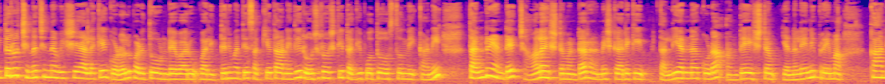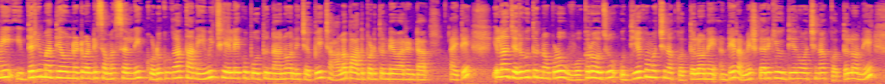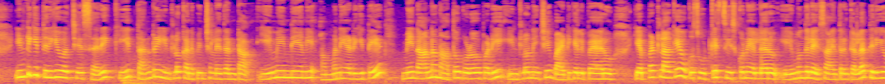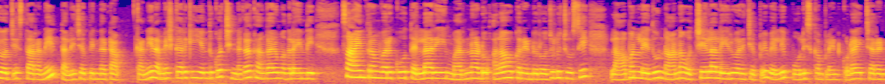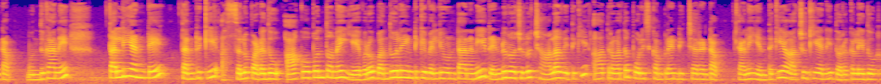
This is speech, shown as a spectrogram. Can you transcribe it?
ఇద్దరు చిన్న చిన్న విషయాలకే గొడవలు పడుతూ ఉండేవారు. వారిద్దరి మధ్య సఖ్యత అనేది రోజు రోజుకి తగ్గిపోతూ వస్తుంది. కానీ తండ్రి అంటే చాలా ఇష్టం అంట రమేష్ గారికి. తల్లి అన్నా కూడా అంతే ఇష్టం. ఎనలేని ప్రేమ. కానీ ఇద్దరి మధ్య ఉన్నటువంటి సమస్యల్ని కొడుకుగా తానేమీ చేయలేకపోతున్నాను అని చెప్పి చాలా బాధపడుతుండేవారంట. అయితే ఇలా జరుగుతున్నప్పుడు ఒకరోజు ఉద్యోగం వచ్చిన కొత్తలోనే అంటే రమేష్ గారికి ఉద్యోగం వచ్చిన కొత్తలోనే ఇంటికి తిరిగి వచ్చేసరికి తండ్రి ఇంట్లో కనిపించలేదంట. ఏమైంది అని అమ్మని అడిగితే మీ నాన్న నాతో గొడవపడి ఇంట్లో నుంచి బయటికి వెళ్ళిపోయారు ఎప్పట్లాగే ఒక సూట్ కేసు తీసుకొని వెళ్ళారు. ఏముందిలే సాయంత్రం కల్లా తిరిగి వచ్చేస్తారని తల్లి చెప్పిందట. కానీ రమేష్ గారికి ఎందుకో చిన్నగా కంగారు మొదలైంది. సాయంత్రం వరకు తెల్లారి మర్నాడు అలా ఒక రెండు రోజులు చూసి లాభం లేదు నాన్న వచ్చేలా లేరు అని చెప్పి వెళ్ళి పోలీస్ కంప్లైంట్ కూడా ఇచ్చారంట. ముందుగానే తల్లి అంటే తండ్రికి అస్సలు పడదు. ఆ కోపంతోనే ఎవరో బంధువుల ఇంటికి వెళ్ళి ఉంటానని రెండు రోజులు చాలా వెతికి ఆ తర్వాత పోలీస్ కంప్లైంట్ ఇచ్చారంట. కానీ ఎంతకీ ఆచూకీ అని దొరకలేదు.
